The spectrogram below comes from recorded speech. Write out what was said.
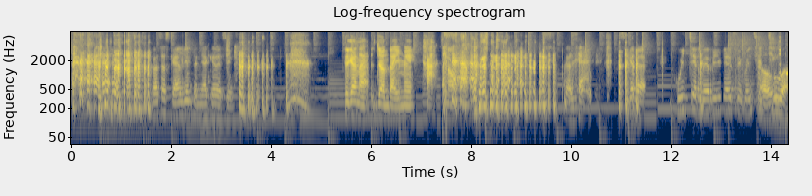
Cosas que alguien tenía que decir. Sigan a John Daime. Ja, no. Sigan a Witcher de Rivia, ese güey. Oh, wow.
